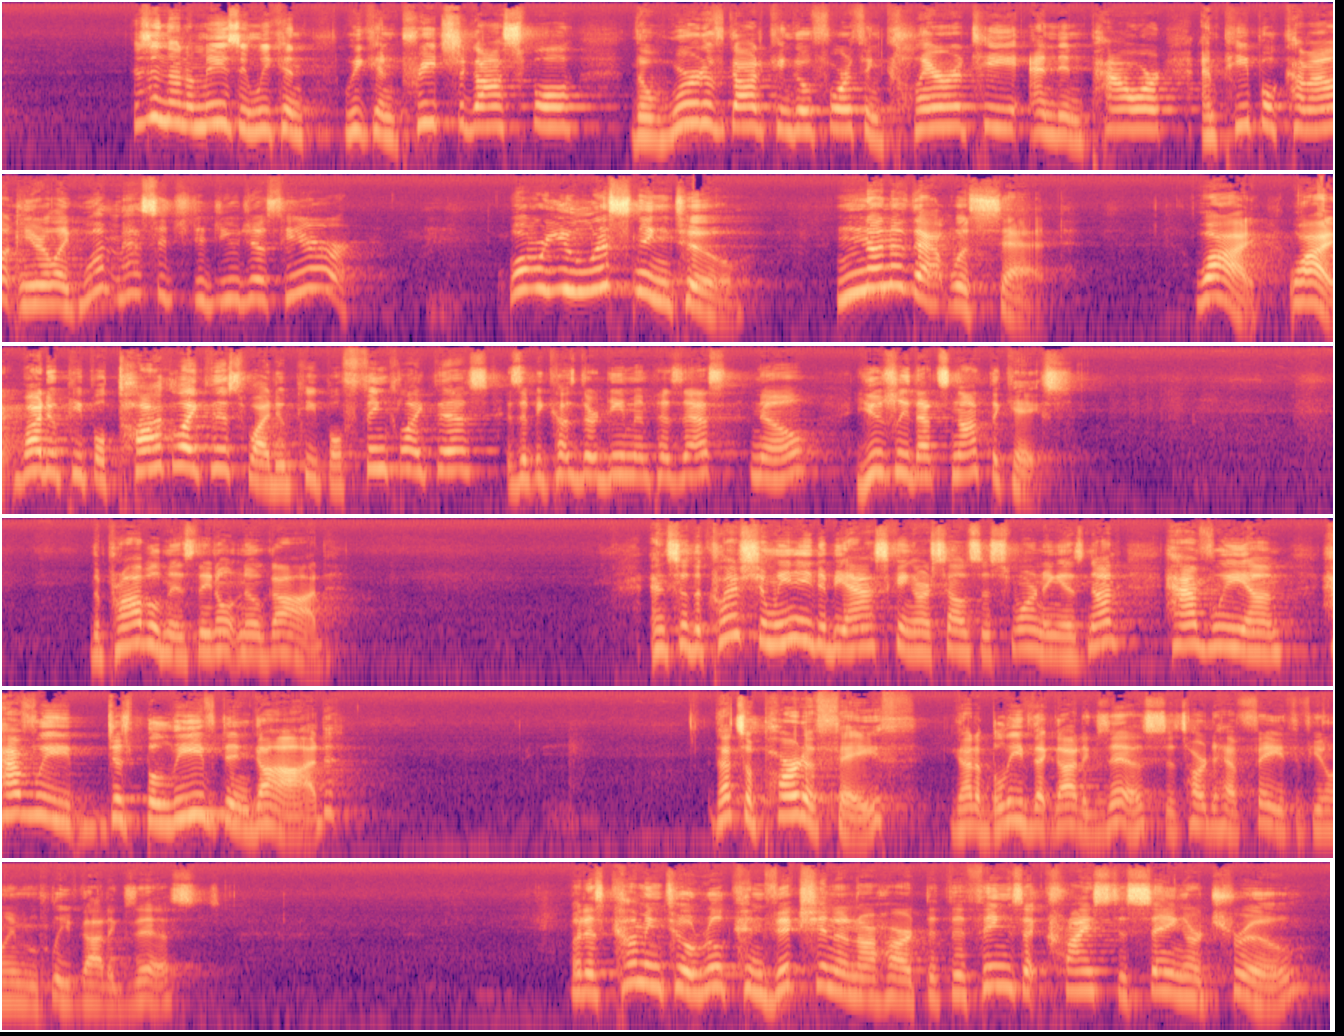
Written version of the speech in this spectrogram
Isn't that amazing? We can, we can preach the gospel, the word of God can go forth in clarity and in power, and people come out and you're like, What message did you just hear? What were you listening to? None of that was said. Why? Why? Why do people talk like this? Why do people think like this? Is it because they're demon possessed? No. Usually that's not the case. The problem is they don't know God. And so the question we need to be asking ourselves this morning is not have we, um, have we just believed in God? That's a part of faith. You got to believe that God exists. It's hard to have faith if you don't even believe God exists. But it's coming to a real conviction in our heart that the things that Christ is saying are true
